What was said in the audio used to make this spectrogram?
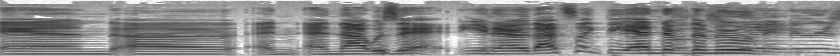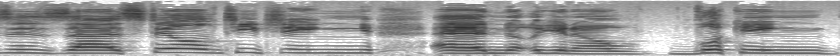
and uh, and and that was it. You know, that's like the end of the movie. Landers is uh, still teaching and you know looking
